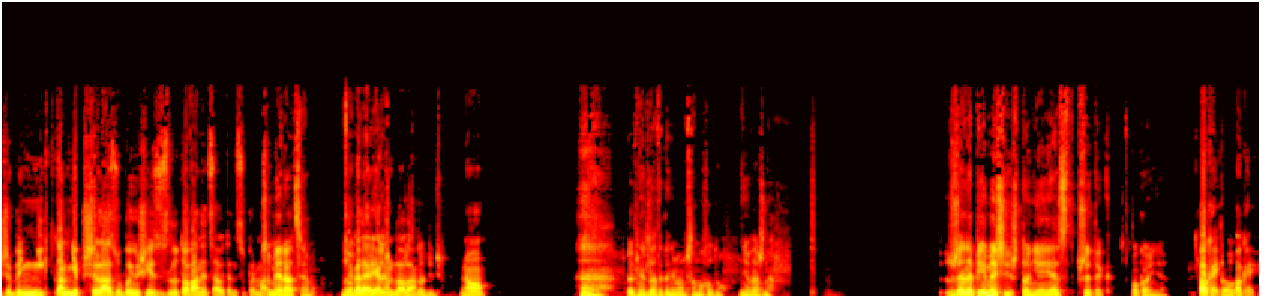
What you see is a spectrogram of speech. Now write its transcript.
żeby nikt tam nie przylazł, bo już jest zlutowany cały ten W supermarket. sumie racja. No, To galeria to handlowa. zgodzić. No, Ech, Pewnie dlatego nie mam samochodu. Nieważne. Że lepiej myślisz, to nie jest przytyk. Spokojnie. okej, To- okej.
